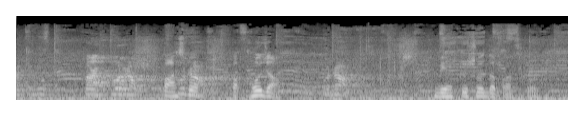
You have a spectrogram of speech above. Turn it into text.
to passport हो जाओ we have to show the passport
